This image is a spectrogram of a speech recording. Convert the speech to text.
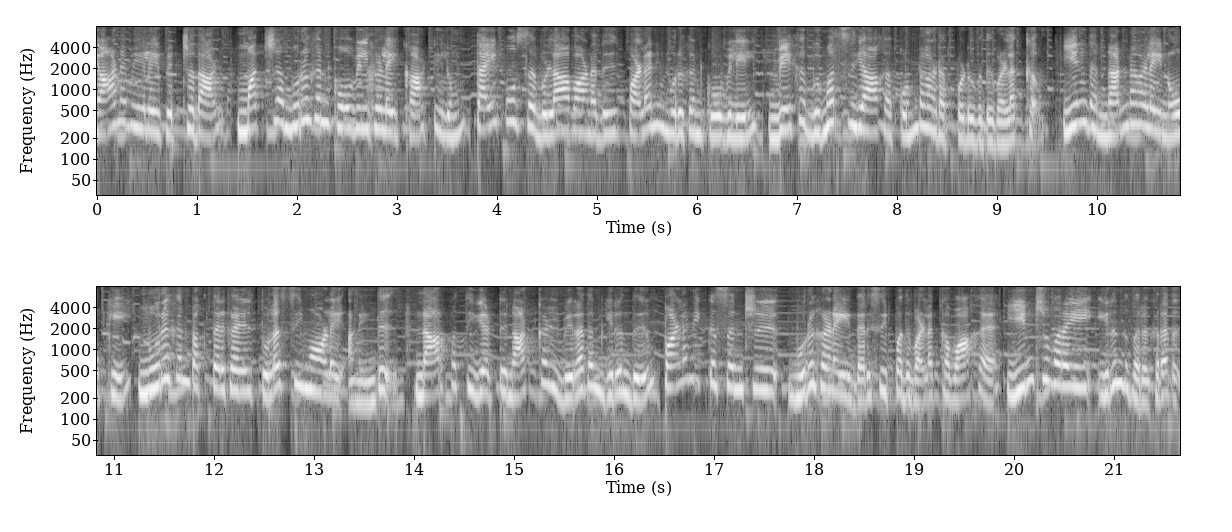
ஞானவேலை பெற்றதால் மற்ற முருகன் கோவில்களை காட்டிலும் தைப்பூச விழாவானது பழனி முருகன் கோவிலில் வெகு விமர்சையாக கொண்டாடப்படுவது வழக்கம். இந்த நன்னாளை நோக்கி முருகன் பக்தர்கள் துளசி துளசி மாலை அணிந்து நாற்பத்தி எட்டு நாட்கள் விரதம் இருந்து பழனிக்கு சென்று முருகனை தரிசிப்பது வழக்கமாக இன்று வரை இருந்து வருகிறது.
